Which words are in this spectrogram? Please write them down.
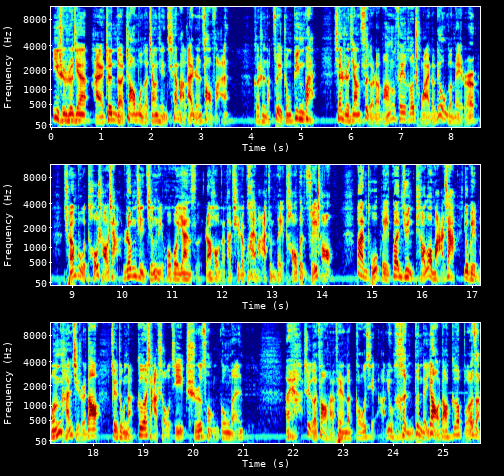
一时之间，还真的招募了将近千把来人造反。可是呢，最终兵败，先是将自个儿的王妃和宠爱的六个美人全部头朝下扔进井里，活活淹死。然后呢，他骑着快马准备逃奔隋朝，半途被官军挑落马下，又被猛砍几十刀，最终呢，割下首级，持送宫门。哎呀，这个造反非常的狗血啊！用狠钝的药刀割脖子，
